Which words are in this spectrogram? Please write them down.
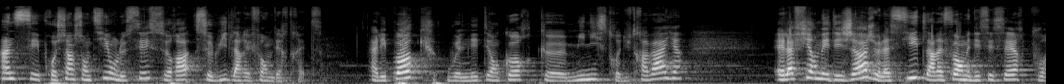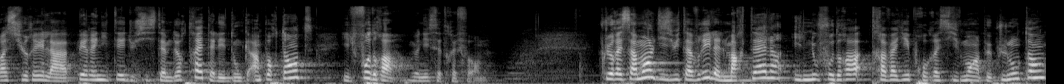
Un de ses prochains chantiers, on le sait, sera celui de la réforme des retraites. À l'époque, où elle n'était encore que ministre du Travail, elle affirmait déjà, je la cite, la réforme est nécessaire pour assurer la pérennité du système de retraite, elle est donc importante, il faudra mener cette réforme. Plus récemment, le 18 avril, elle martèle, il nous faudra travailler progressivement un peu plus longtemps.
